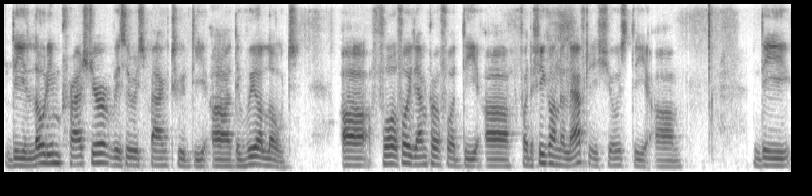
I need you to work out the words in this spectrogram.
the loading pressure with respect to the uh, the wheel load. Uh, for for example, for the uh, for the figure on the left, it shows the um, the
